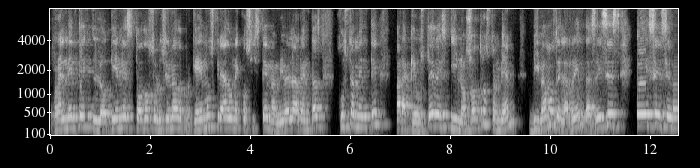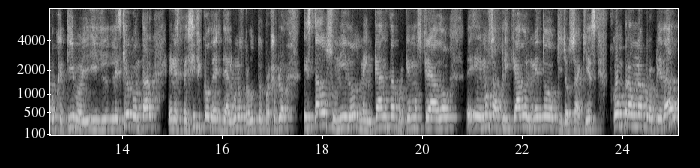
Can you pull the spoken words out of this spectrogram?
realmente lo tienes todo solucionado, porque hemos creado un ecosistema en Vive las Rentas justamente para que ustedes y nosotros también vivamos de las rentas. Ese es, ese es el objetivo. Y, les quiero contar en específico de, de, algunos productos. Por ejemplo, Estados Unidos me encanta porque hemos creado, eh, hemos aplicado el método Kiyosaki. Es compra una propiedad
